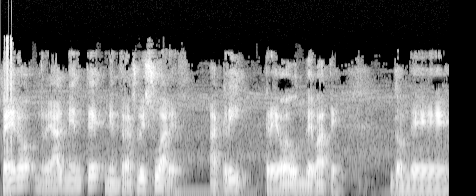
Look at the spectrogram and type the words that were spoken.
Pero realmente, mientras Luis Suárez, Acri, creó un debate donde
